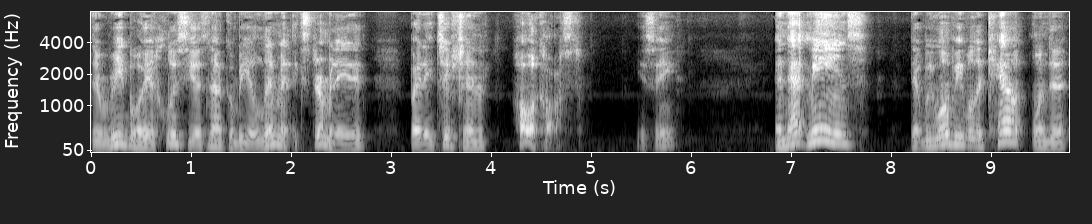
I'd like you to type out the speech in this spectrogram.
the Riboy Echlusia is not going to be eliminated, exterminated by the Egyptian Holocaust. You see, and that means that we won't be able to count on the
